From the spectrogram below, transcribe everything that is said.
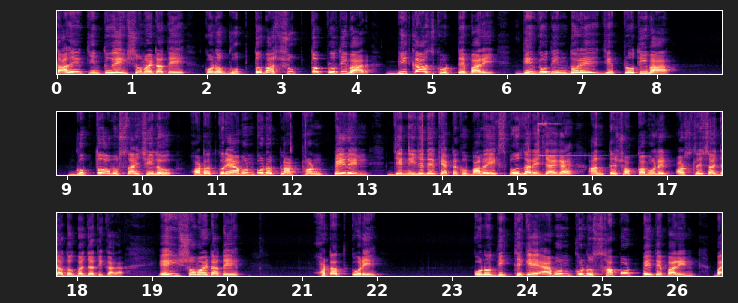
তাদের কিন্তু এই সময়টাতে কোনো গুপ্ত বা সুপ্ত প্রতিভার বিকাশ ঘটতে পারে। দীর্ঘদিন ধরে যে প্রতিভা গুপ্ত অবস্থায় ছিল, হঠাৎ করে এমন কোনো প্ল্যাটফর্ম পেলেন যে নিজেদেরকে একটা খুব ভালো এক্সপোজারের জায়গায় আনতে সক্ষম হলেন অশ্লেষা জাতক বা জাতিকারা। এই সময়টাতে হঠাৎ করে কোনো দিক থেকে এমন কোনো সাপোর্ট পেতে পারেন বা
